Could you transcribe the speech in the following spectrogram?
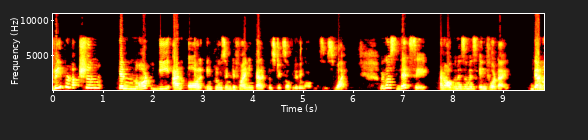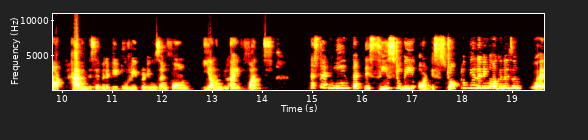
Reproduction cannot be an all-inclusive defining characteristics of living organisms. Why? Because let's say an organism is infertile. They are not having this ability to reproduce and form young live ones does that mean that they cease to be or they stop to be a living organism? Well,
